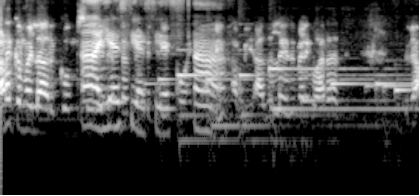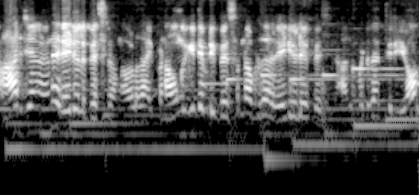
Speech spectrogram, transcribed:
வணக்கம் எல்லாருக்கும் அதெல்லாம் எதுவுமே எனக்கு வராது. ஆர்ஜினா வந்து ரேடியோல பேசுறவங்க அவ்வளவுதான் இப்ப நான் உங்ககிட்ட எப்படி பேசுறேன் அப்படிதான் ரேடியோலயே பேசுறேன் அது மட்டும் தான் தெரியும்.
